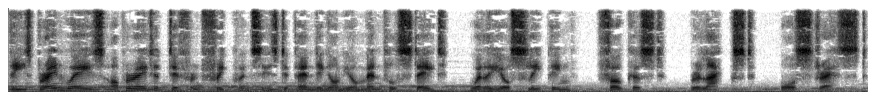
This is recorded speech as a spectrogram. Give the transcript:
These brainwaves operate at different frequencies depending on your mental state, whether you're sleeping, focused, relaxed, or stressed.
